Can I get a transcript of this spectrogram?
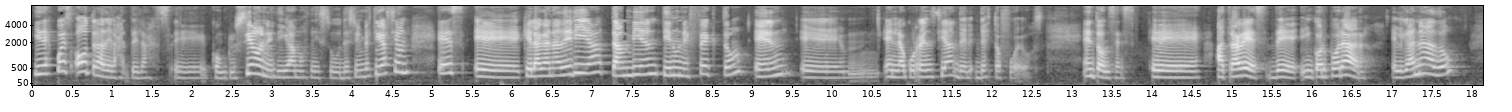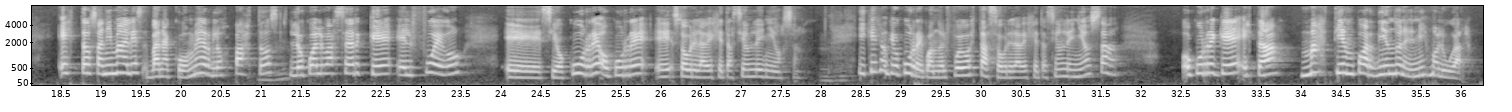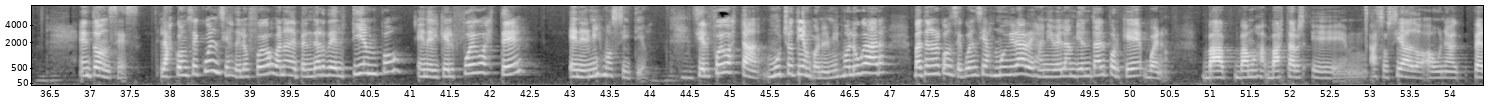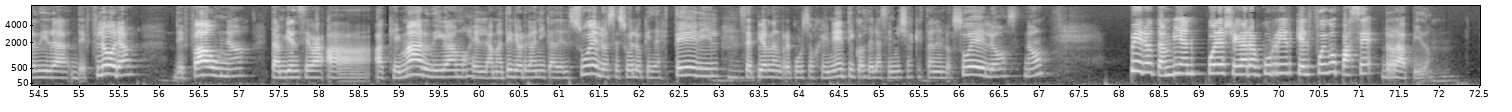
Y después otra de las, eh, conclusiones, digamos, de su, de su investigación es eh, que la ganadería también tiene un efecto en, eh, en la ocurrencia de, estos fuegos. Entonces, a través de incorporar el ganado, estos animales van a comer los pastos, lo cual va a hacer que el fuego, eh, si ocurre, ocurre eh, sobre la vegetación leñosa. ¿Y qué es lo que ocurre cuando el fuego está sobre la vegetación leñosa? Ocurre que está más tiempo ardiendo en el mismo lugar. Entonces, las consecuencias de los fuegos van a depender del tiempo en el que el fuego esté en el mismo sitio. Si el fuego está mucho tiempo en el mismo lugar, va a tener consecuencias muy graves a nivel ambiental porque, bueno, va, vamos a, estar eh, asociado a una pérdida de flora, de fauna, también se va a, quemar, digamos, la materia orgánica del suelo, ese suelo queda estéril, se pierden recursos genéticos de las semillas que están en los suelos, ¿no? Pero también puede llegar a ocurrir que el fuego pase rápido.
